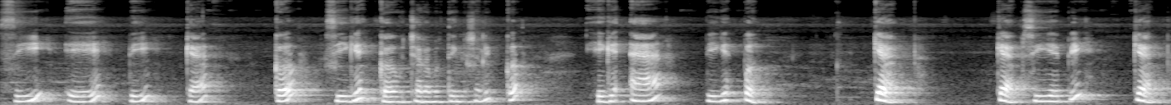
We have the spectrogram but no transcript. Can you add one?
ಸಿ, ಎ, ಪಿ ಕ್ಯಾಪ್ ಕ, ಸಿಗೆ ಕ ಉಚ್ಚಾರ ಬರುತ್ತೆ ಇಂಗ್ಲೀಷಲ್ಲಿ. ಕ, ಹೀಗೆ ಆ, ಪಿಗೆ ಪ. Cap. Cap, C, A, P, cap.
